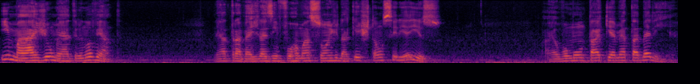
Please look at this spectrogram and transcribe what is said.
e mais de 1,90m. Né? Através das informações da questão seria isso. Aí eu vou montar aqui a minha tabelinha.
